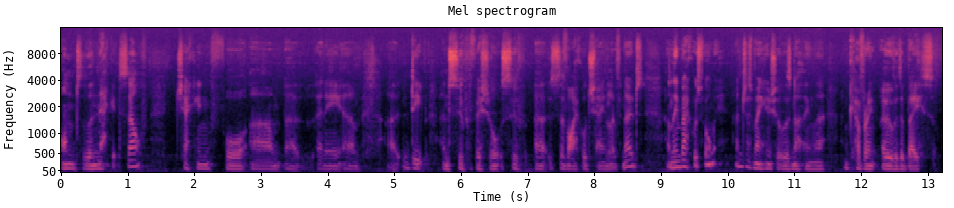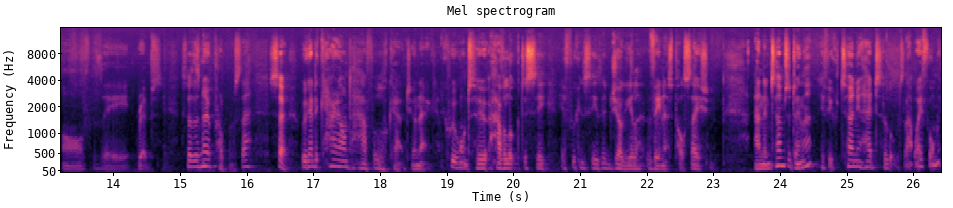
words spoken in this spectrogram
on to the neck itself, checking for um, uh, any um, uh, deep and superficial uh, cervical chain lymph nodes. And lean backwards for me and just making sure there's nothing there and covering over the base of the ribs. So there's no problems there. So we're going to carry on to have a look at your neck. We want to have a look to see if we can see the jugular venous pulsation. And in terms of doing that, if you could turn your head to look that way for me.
